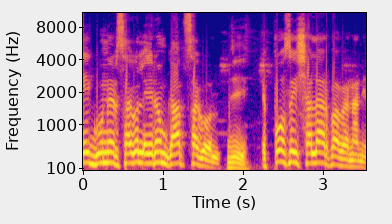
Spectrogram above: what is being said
এই গুণের ছাগল এরকম গাব ছাগল। জি। পঁচিশ সালে আর পাবে না আমি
